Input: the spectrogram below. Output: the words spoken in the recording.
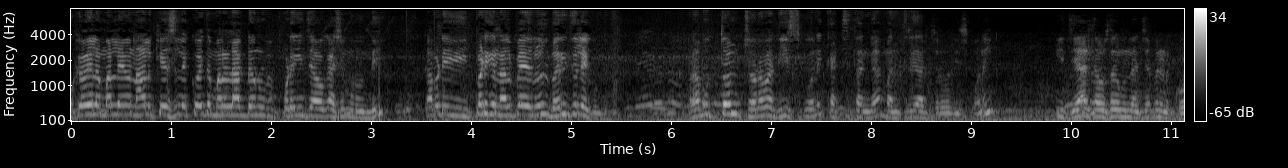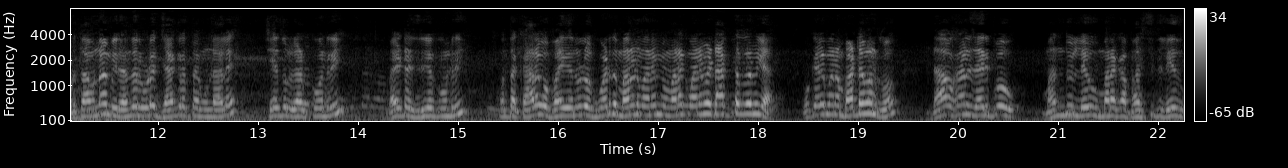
ఒకవేళ మళ్ళీ ఏమో నాలుగు కేసులు ఎక్కువైతే మళ్ళీ లాక్డౌన్ పొడిగించే అవకాశం కూడా ఉంది. కాబట్టి ఇప్పటికే నలభై ఐదు రోజులు భరించలేకుండా. ప్రభుత్వం చొరవ తీసుకొని ఖచ్చితంగా మంత్రి గారు చొరవ తీసుకొని ఇది చేయాల్సిన అవసరం ఉందని చెప్పి నేను కొడతా ఉన్నా. మీరందరూ కూడా జాగ్రత్తగా ఉండాలి. చేతులు కడుక్కోండి బయట తిరగకుండ్రి. కొంతకాలం ఒక పదిహేను రోజులు పడితే మనం మనమే మనకు మనమే డాక్టర్లు ఇక. ఒకవేళ మనం పడ్డామనుకో దవాఖాన సరిపోవు. మందులు లేవు మనకు ఆ పరిస్థితి లేదు.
